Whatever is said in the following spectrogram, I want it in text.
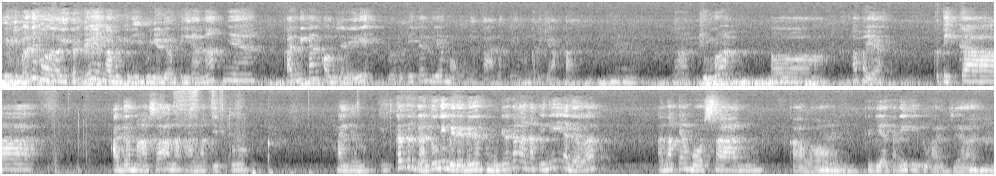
ya gimana kalau lagi kerja ya nggak mungkin ibunya dampingi anaknya kan ini kan kalau misalnya ini berarti kan dia mau minta anaknya mengerjakan Hmm. nah cuma eh, apa ya ketika ada masa anak-anak itu hanya kan tergantung nih beda-beda kemungkinan kan anak ini adalah anak yang bosan kalau Hmm. kegiatan itu itu aja Mhm.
